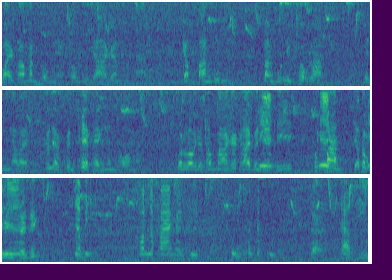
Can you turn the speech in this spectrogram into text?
ฝ่ายความมั่นคงเนี่ยเขาบูชากัน ครับ กับปางบุญปางบุญนี่โชคลาภ เป็นอะไรเขาเรียกเป็นเทพแห่งเงินทองอะคนเราจะทำมาค้าขายเป็นเศรษฐีทุกบ้านจะต้องมีชัยสิงห์จะมีคนละปางกันคือพุงเขาจะพุงใช่ครับจีน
